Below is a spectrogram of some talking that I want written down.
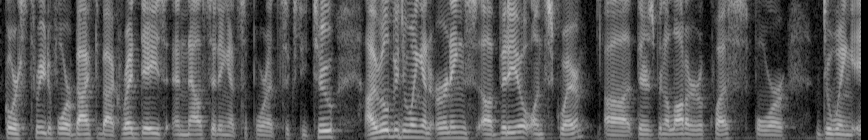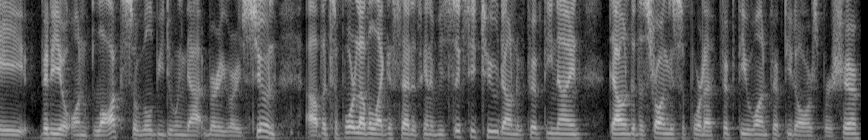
Of course, three to four back-to-back red days, and now sitting at support at 62. I will be doing an earnings uh, video on Square. Uh, there's been a lot of requests for doing a video on block so we'll be doing that very very soon. Uh, but support level, like I said, is going to be 62 down to 59, down to the strongest support at 51, 50 dollars per share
